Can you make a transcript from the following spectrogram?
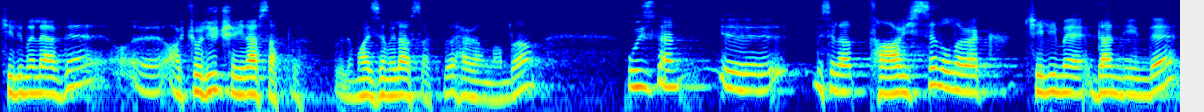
kelimelerde e, arkeolojik şeyler saklı. Böyle malzemeler saklı her anlamda. O yüzden e, mesela tarihsel olarak kelime dendiğinde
